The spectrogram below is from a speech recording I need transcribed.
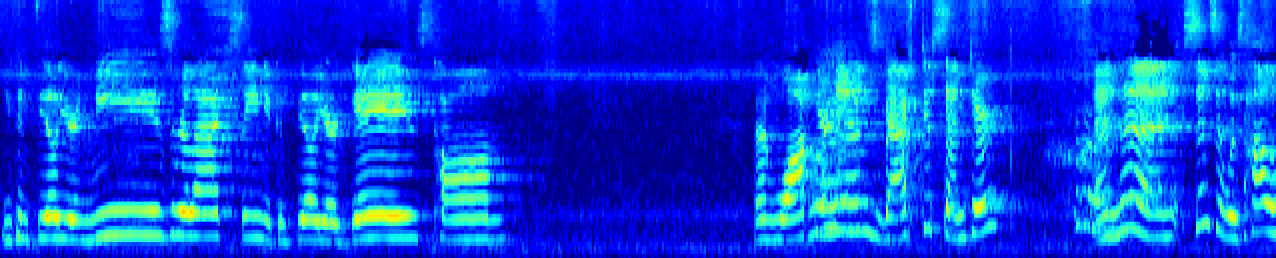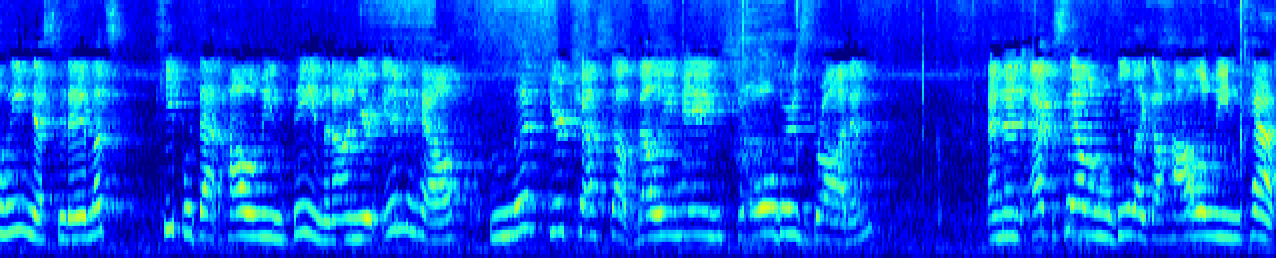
You can feel your knees relaxing. You can feel your gaze calm. And walk your hands back to center. And then, since it was Halloween yesterday, let's keep with that Halloween theme. And on your inhale, lift your chest up, belly hang, shoulders broaden. And then exhale, and we'll be like a Halloween cat.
